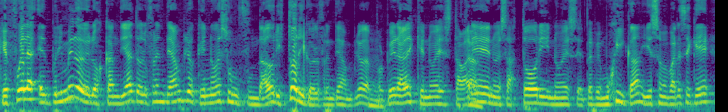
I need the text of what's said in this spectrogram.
que fue la- el primero de los candidatos del Frente Amplio que no es un fundador histórico del Frente Amplio, por primera vez que no es Tabaré, Claro. no es Astori, no es el Pepe Mujica, y eso me parece que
